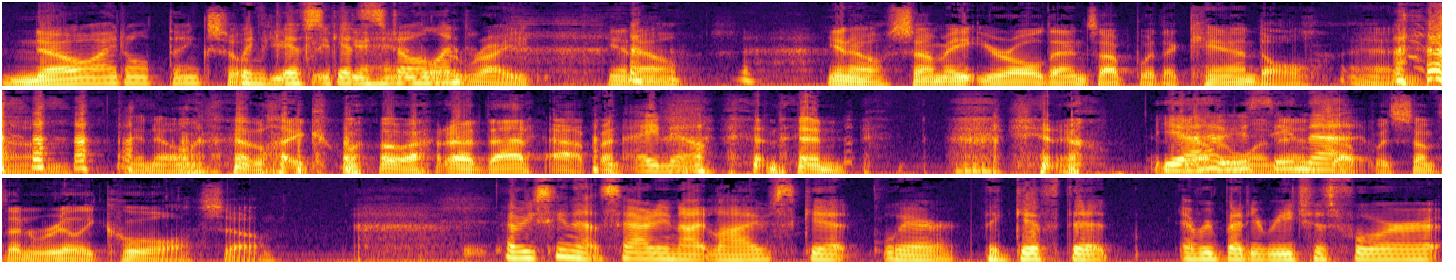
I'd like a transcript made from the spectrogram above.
No, I don't think so. When if you, gifts if get you handle stolen? it right, you know, you know, some eight-year-old ends up with a candle, and um, you know, and they're like, "Whoa, how did that happen?" I know. And then, you know, Yeah, the have you one seen ends that? up with something really cool. So, Have you seen that Saturday Night Live skit where the gift that everybody reaches for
